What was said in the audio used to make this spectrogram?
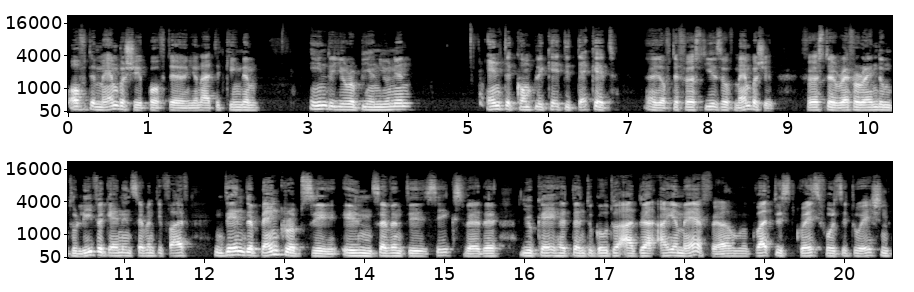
of the membership of the United Kingdom in the European Union and the complicated decade uh, of the first years of membership. First, a referendum to leave again in 75, then the bankruptcy in 76, where the UK had then to go to the IMF, yeah, quite disgraceful situation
